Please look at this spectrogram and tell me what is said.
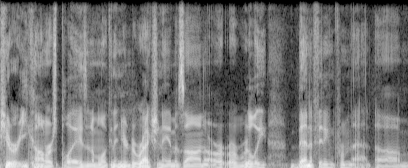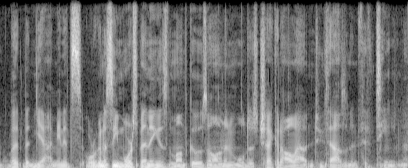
pure e-commerce plays, and I'm looking in your direction, Amazon, are, are really benefiting from that. Um, but but yeah, I mean it's we're going to see more spending as the month goes on, and we'll just check it all out in 2015.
